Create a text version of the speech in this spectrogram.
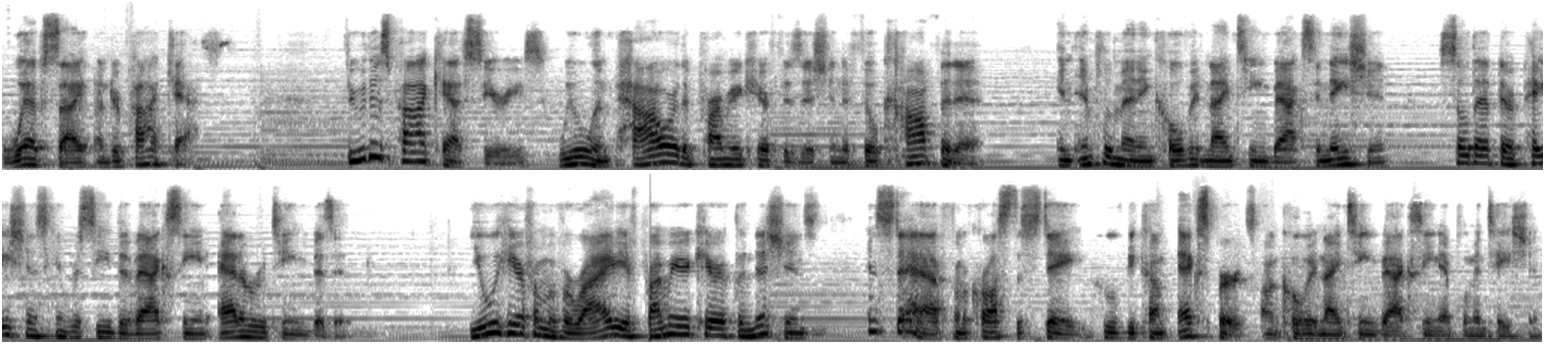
website under podcasts. Through this podcast series, we will empower the primary care physician to feel confident in implementing COVID 19 vaccination so that their patients can receive the vaccine at a routine visit. You will hear from a variety of primary care clinicians and staff from across the state who've become experts on COVID 19 vaccine implementation.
